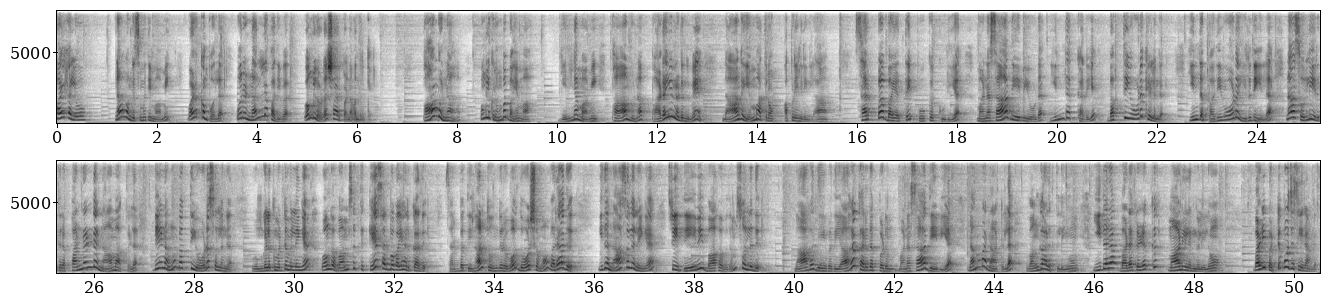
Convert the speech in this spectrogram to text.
Hi hello நான் உங்கள் சுமதி மாமி. வழக்கம் போல் ஒரு நல்ல பதிவை உங்களோட ஷேர் பண்ண வந்திருக்கேன். பாம்புனா உங்களுக்கு ரொம்ப பயமா? என்ன மாமி பாம்புனா படையும் நடுங்குமே. நாங்கள் ஏமாத்துறோம் அப்படிங்கிறீங்களா? சர்ப்ப பயத்தை போக்கக்கூடிய மனசா தேவியோட இந்த கதையை பக்தியோடு கேளுங்க. இந்த பதிவோட இறுதியில் நான் சொல்லியிருக்கிற பன்னெண்டு நாமாக்களை தினமும் பக்தியோடு சொல்லுங்கள் உங்களுக்கு மட்டும் இல்லைங்க உங்கள் வம்சத்துக்கே சர்ப்ப பயம் இருக்காது. சர்ப்பத்தினால் தொந்தரவோ தோஷமோ வராது. இதை நான் சொல்லலைங்க ஸ்ரீ தேவி பாகவதம் சொல்லுது. நாக தேவதையாக கருதப்படும் மனசா தேவியை நம்ம நாட்டில் வங்காளத்திலையும் இதர வடகிழக்கு மாநிலங்களிலும் வழிபட்டு பூஜை செய்கிறாங்க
